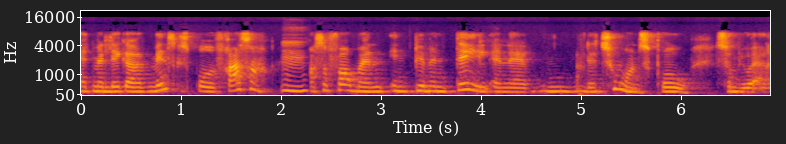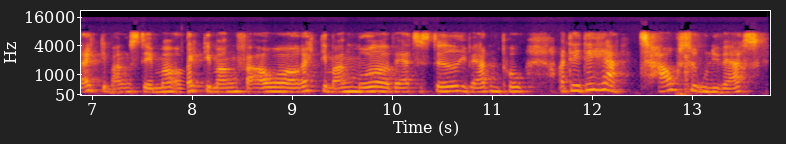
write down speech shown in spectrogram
at man lægger menneskesproget fra sig, mm. og så får man en, bliver man en del af naturens sprog, som jo er rigtig mange stemmer, og rigtig mange farver, og rigtig mange måder at være til stede i verden på. Og det er det her tavse univers,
